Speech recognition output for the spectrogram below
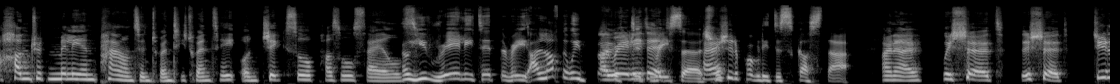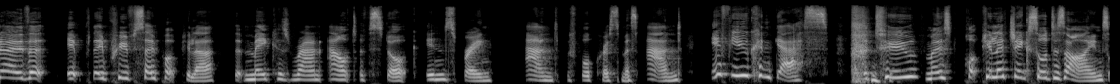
hundred million pounds in 2020 on Jigsaw puzzle sales? Oh, you really did the re. I love that we both I really did, did. research. Okay. We should have probably discussed that. I know. We should. They should. Do you know that it, they proved so popular that makers ran out of stock in spring and before Christmas? And if you can guess the two most popular jigsaw designs,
